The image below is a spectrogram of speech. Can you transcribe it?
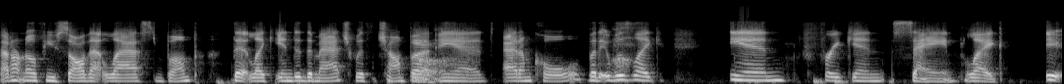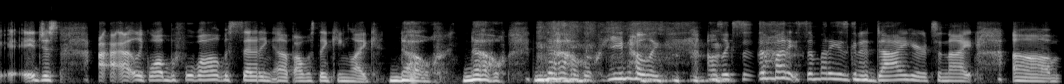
I don't know if you saw that last bump that like ended the match with Ciampa oh. and Adam Cole, but it was like in freaking sane. Like it, it just I, I, like while before while it was setting up i was thinking like no no no you know like i was like somebody somebody is gonna die here tonight. Um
